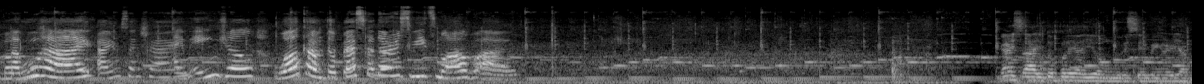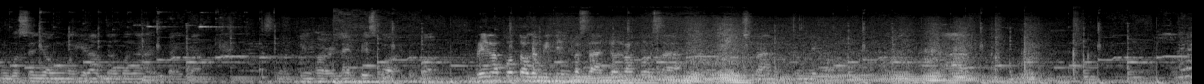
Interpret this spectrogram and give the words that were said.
Mabuhay! I'm Sunshine. I'm Angel. Welcome to Pescador Sweets Moalboal. Guys, ah, ito pala yung receiving area kung gusto nyo manghiram ng mga iba-ibang snorkeling or life vest po. Ito po. Pray lang po to gamitin basta doon lang po sa page pa. Ah,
